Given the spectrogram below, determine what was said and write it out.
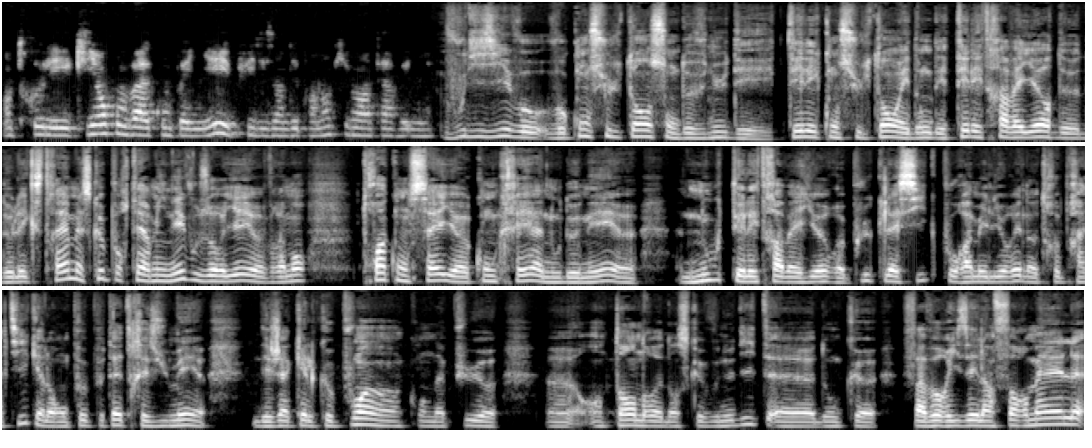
entre les clients qu'on va accompagner et puis les indépendants qui vont intervenir. Vous disiez vos, vos consultants sont devenus des téléconsultants et donc des télétravailleurs de, l'extrême. Est-ce que pour terminer, vous auriez euh, vraiment trois conseils euh, concrets à nous donner, euh, nous télétravailleurs plus classiques, pour améliorer notre pratique? Alors on peut peut-être résumer déjà quelques points hein, qu'on a pu entendre dans ce que vous nous dites. donc favoriser l'informel,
